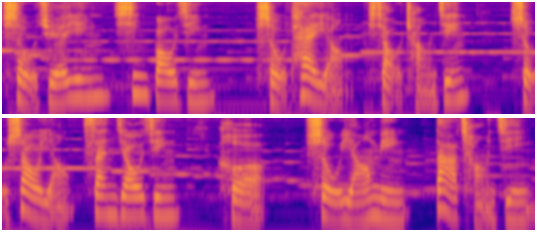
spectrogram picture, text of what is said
手厥阴心包经、手太阳小肠经、手少阳三焦经和手阳明大肠经。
